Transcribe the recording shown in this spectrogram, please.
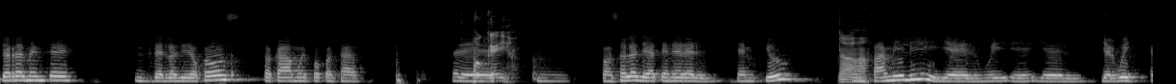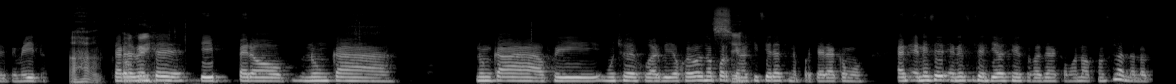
yo realmente de los videojuegos tocaba muy poco. O sea, eh. Mm, consolas llegué a tener el GameCube Family y el Wii, y el, y el Wii, el primerito. Ajá. realmente, y, pero nunca, nunca fui mucho de jugar videojuegos, no porque no quisiera, sino porque era como, en, ese, en ese sentido, sí, mis papás eran como, no, consolas no, lo,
